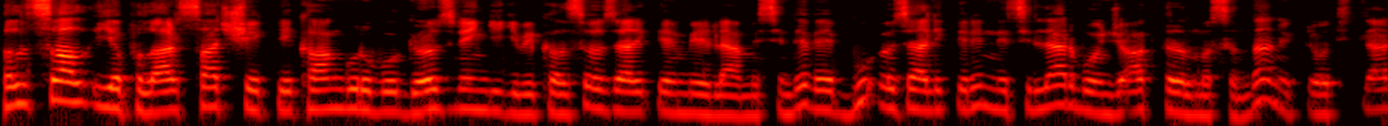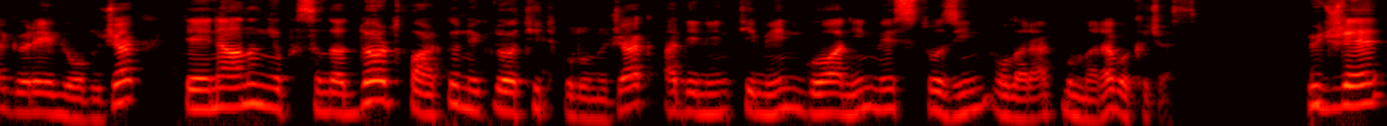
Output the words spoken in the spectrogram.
Kalıtsal yapılar saç şekli, kan grubu, göz rengi gibi kalıtsal özelliklerin belirlenmesinde ve bu özelliklerin nesiller boyunca aktarılmasında nükleotitler görevli olacak. DNA'nın yapısında 4 farklı nükleotit bulunacak. Adenin, timin, guanin ve sitozin olarak bunlara bakacağız. Hücre,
